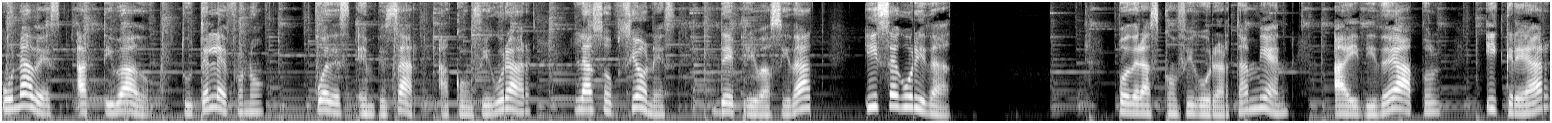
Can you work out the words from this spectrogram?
Una vez activado tu teléfono, puedes empezar a configurar las opciones de privacidad y seguridad. Podrás configurar también ID de Apple y crear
